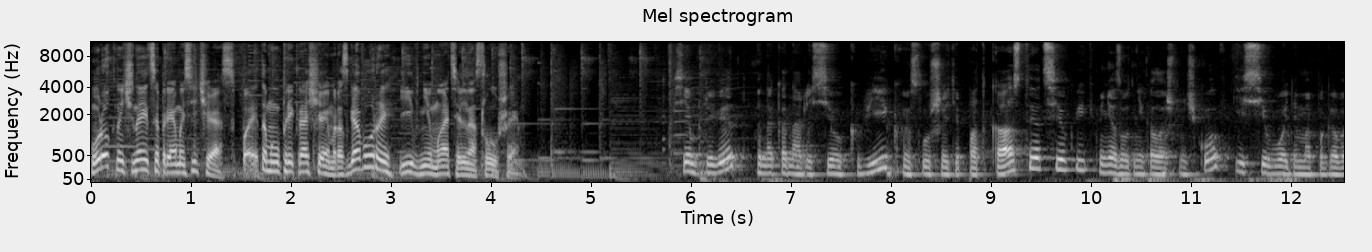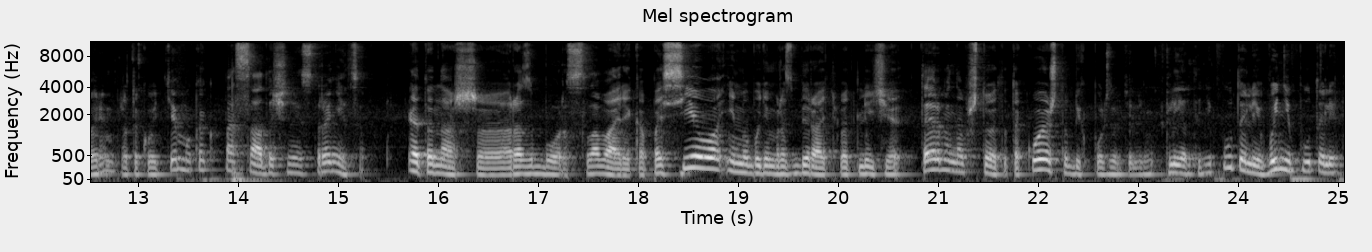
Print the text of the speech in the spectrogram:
Урок начинается прямо сейчас, поэтому прекращаем разговоры и внимательно слушаем. Всем привет! Вы на канале SEO Quick, слушаете подкасты от SEO Quick. Меня зовут Николай Шмычков, и сегодня мы поговорим про такую тему, как посадочные страницы. Это наш э, разбор словарика по SEO, и мы будем разбирать в отличие терминов, что это такое, чтобы их пользователи, клиенты не путали, вы не путали.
